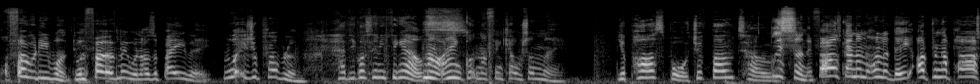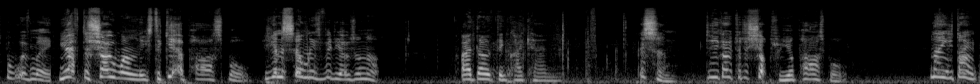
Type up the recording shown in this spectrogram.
What photo do you want? Do you want a photo of me when I was a baby? What is your problem? Have you got anything else? No, I ain't got nothing else on me. Your passport, your photos. Listen, if I was going on holiday, I'd bring a passport with me. You have to show one of these to get a passport. You going to sell me these videos or not? I don't think I can. Listen, do you go to the shops with your passport? No, you don't.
